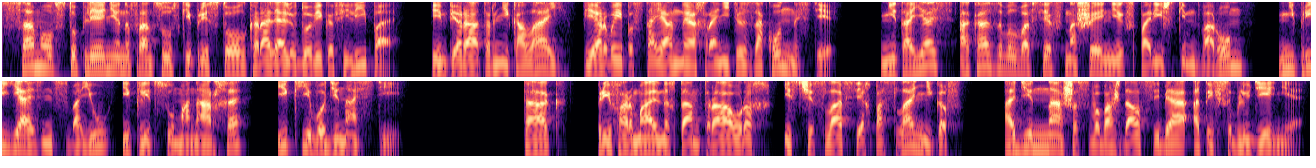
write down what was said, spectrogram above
С самого вступления на французский престол короля Людовика Филиппа император Николай, первый постоянный охранитель законности, не таясь, оказывал во всех сношениях с парижским двором неприязнь свою и к лицу монарха, и к его династии. Так, при формальных там траурах из числа всех посланников один наш освобождал себя от их соблюдения –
